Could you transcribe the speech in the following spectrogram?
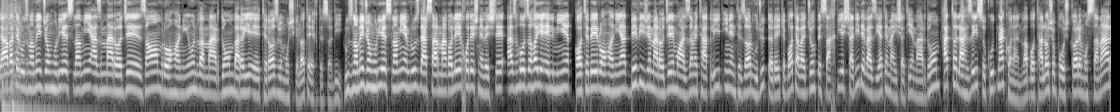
دعوت روزنامه جمهوری اسلامی از مراجع اعزام، روحانیون و مردم برای اعتراض به مشکلات اقتصادی. روزنامه جمهوری اسلامی امروز در سرمقاله خودش نوشته از حوزه های علمیه قاطبه روحانیت به ویژه مراجع معظم تقلید این انتظار وجود داره که با توجه به سختی شدید وضعیت معیشتی مردم حتی لحظه سکوت نکنند و با تلاش و پشتکار مستمر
